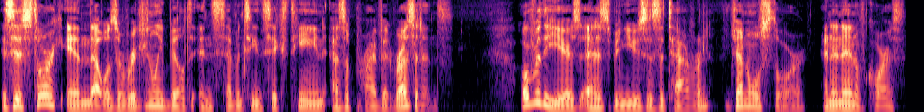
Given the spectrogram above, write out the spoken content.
is a historic inn that was originally built in 1716 as a private residence. Over the years, it has been used as a tavern, general store, and an inn, of course,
